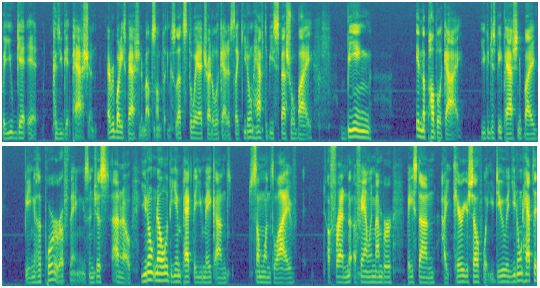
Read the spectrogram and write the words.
but you get it because you get passion. Everybody's passionate about something. So that's the way I try to look at it. It's like you don't have to be special by being in the public eye. You could just be passionate by being a supporter of things and just, I don't know, you don't know the impact that you make on someone's life, a friend, a family member, based on how you carry yourself, what you do. And you don't have to,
